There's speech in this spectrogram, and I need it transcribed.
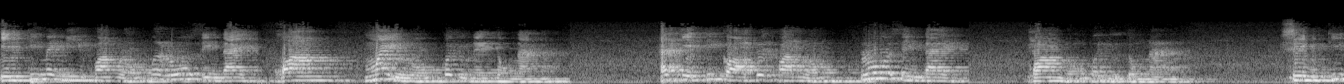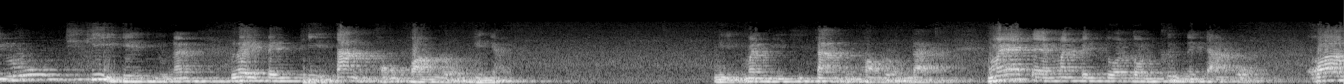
จิตที่ไม่มีความหลงเมื่อรู้สิ่งใด ความไม่หลงก็อยู่ในตรงนั้น ถ้าจิตที่กอบด้วยความหลง รู้สิ่งใด ความหลงก็อยู่ตรงนั้น สิ่งที่รู้ที่เห็นอยู่นั้น เลยเป็นที่ตั้งของความหลงเห็นอย่าง นี่มันมีที่ตั้งของความหลงได้ แม้แต่มันเป็นตัวตนขึ้นในกลางอกความ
